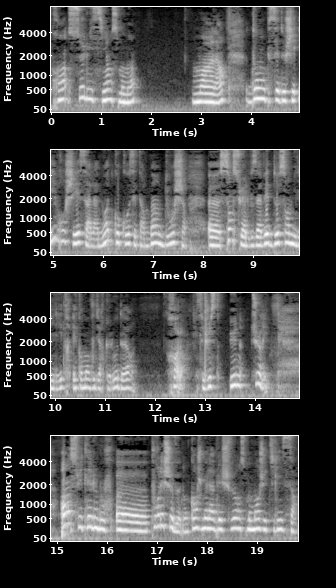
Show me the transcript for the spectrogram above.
prends celui-ci en ce moment. Voilà. Donc, c'est de chez Yves Rocher, ça a la noix de coco, c'est un bain douche euh, sensuel. Vous avez 200 ml et comment vous dire que l'odeur, oh c'est juste une tuerie. Ensuite, les loulous, pour les cheveux. Donc, quand je me lave les cheveux, en ce moment, j'utilise ça.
